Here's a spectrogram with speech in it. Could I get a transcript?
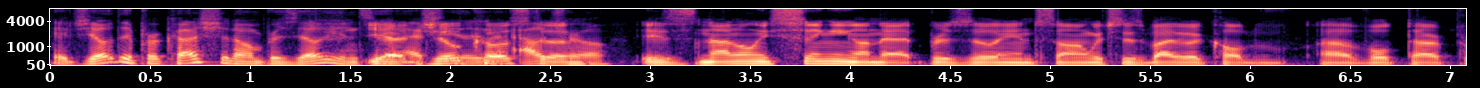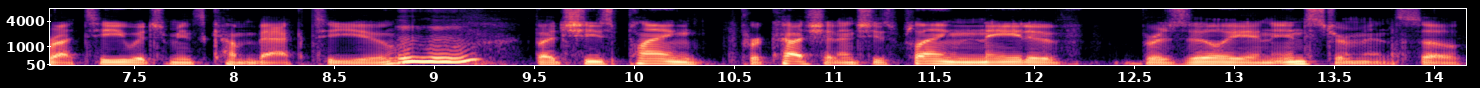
Yeah, Jill did percussion on Brazilian too. Yeah, actually, Jill Costa is not only singing on that Brazilian song, which is by the way called uh, "Voltar pra ti," which means "come back to you," but she's playing percussion and she's playing native Brazilian instruments. So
